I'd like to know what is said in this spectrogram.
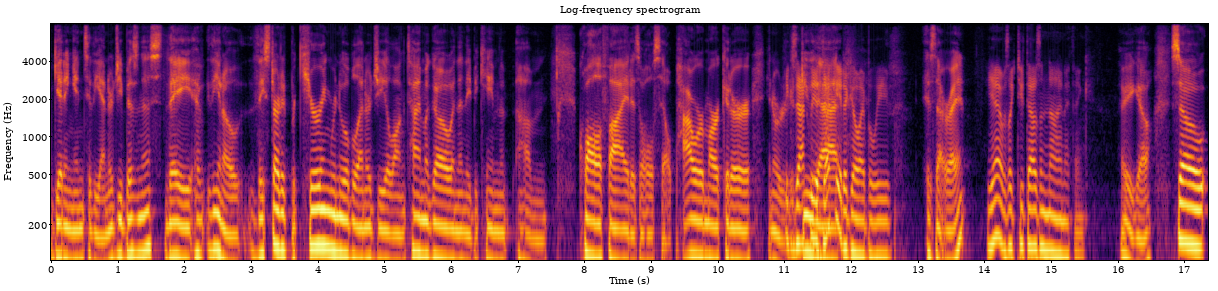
getting into the energy business. They have, you know, they started procuring renewable energy a long time ago, and then they became um, qualified as a wholesale power marketer in order exactly to do that. Exactly a decade ago, I believe. Is that right? Yeah, it was like 2009, I think. There you go. So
